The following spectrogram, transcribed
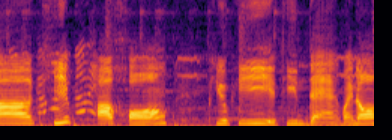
ำคลิปอของ PUP ทีมแดงไปเนาะ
